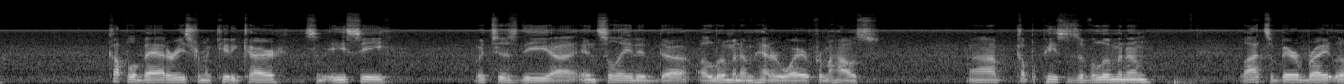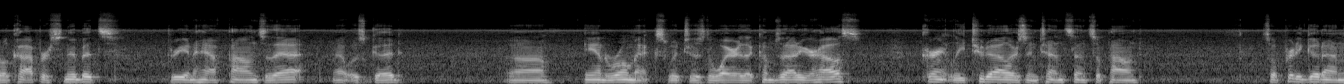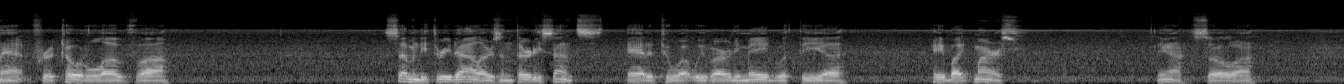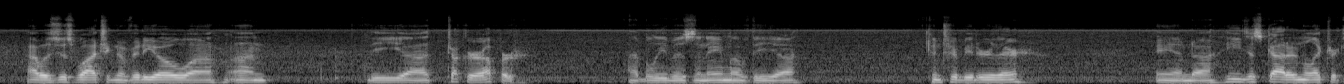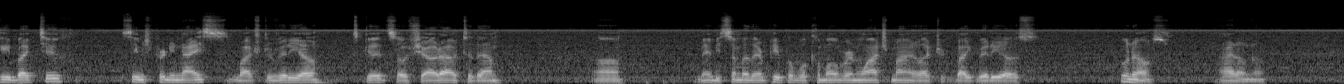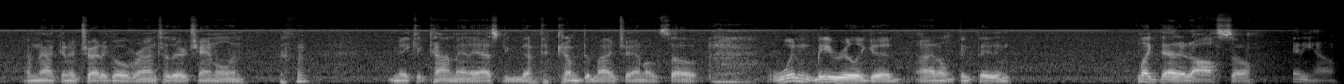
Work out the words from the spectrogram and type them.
A couple of batteries from a kitty car, some EC, which is the uh, insulated uh, aluminum header wire from a house. A uh, couple pieces of aluminum, lots of bare bright little copper snippets, three and a half pounds of that. That was good. Uh, and Romex, which is the wire that comes out of your house. Currently $2.10 a pound. So pretty good on that for a total of uh, $73.30 added to what we've already made with the uh, Heybike Mars. Yeah, so uh, I was just watching a video uh, on the uh, Tucker Upper, I believe is the name of the uh, contributor there. And uh, he just got an electric e-bike too. Seems pretty nice. Watched a video. It's good, so shout out to them. Maybe some of their people will come over and watch my electric bike videos. Who knows? I don't know. I'm not going to try to go over onto their channel and make a comment asking them to come to my channel. So, wouldn't be really good. I don't think they didn't like that at all. So, anyhow.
